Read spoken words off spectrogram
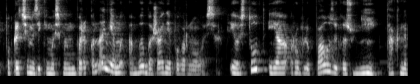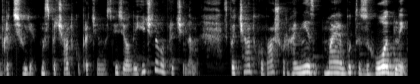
попрацюємо з якимись моїми переконаннями, аби бажання повернулося. І ось тут я роблю паузу і кажу: ні, так не працює. Ми спочатку працюємо з фізіологічними причинами. Спочатку ваш організм має бути згодний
